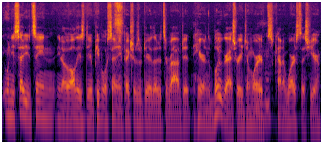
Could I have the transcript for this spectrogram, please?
when you said you'd seen you know all these deer people were sending you pictures of deer that had survived it here in the bluegrass region where it's kind of worse this year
